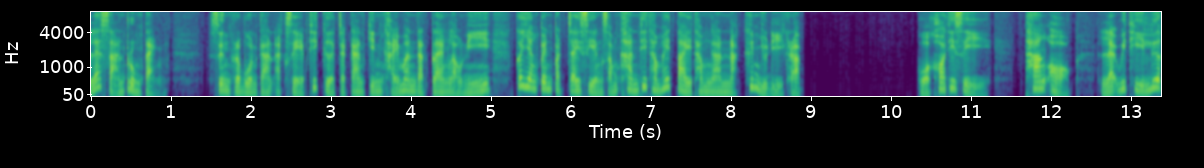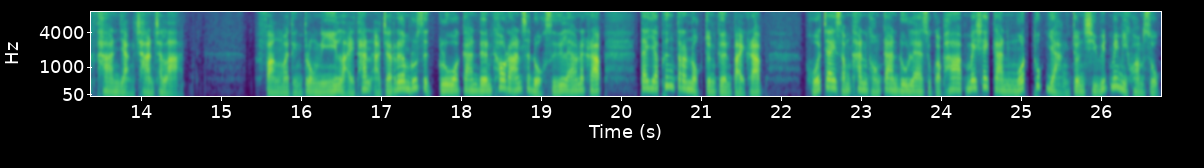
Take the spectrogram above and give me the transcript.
และสารปรุงแต่ง ซึ่งกระบวนการอักเสบที่เกิดจากการกินไขมันดัดแปลงเหล่านี้ ก็ยังเป็นปัจจัยเสี่ยงสำคัญที่ทำให้ไตทำงานหนักขึ้นอยู่ดีครับ หัวข้อที่ 4 ทางออกและวิธีเลือกทานอย่างชาญฉลาด ฟังมาถึงตรงนี้หลายท่านอาจจะเริ่มรู้สึกกลัวการเดินเข้าร้านสะดวกซื้อแล้วนะครับ แต่อย่าเพิ่งตระหนกจนเกินไปครับ หัวใจสำคัญของการดูแลสุขภาพไม่ใช่การงดทุกอย่างจนชีวิตไม่มีความสุข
